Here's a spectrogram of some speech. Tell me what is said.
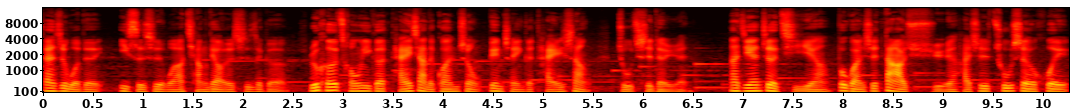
但是我的意思是，我要强调的是这个如何从一个台下的观众变成一个台上主持的人。那今天这集啊，不管是大学还是出社会，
